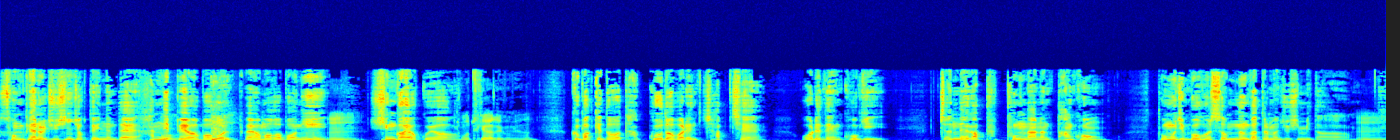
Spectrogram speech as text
송편을 주신 적도 있는데 한입 어? 베어 먹어 베어 먹어 보니 음. 신 거였고요. 어떻게 해야 돼 그러면? 그 밖에도 다 굳어버린 잡채, 오래된 고기, 쩐내가 푹푹 나는 땅콩, 도무지 먹을 수 없는 것들만 주십니다. 음.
